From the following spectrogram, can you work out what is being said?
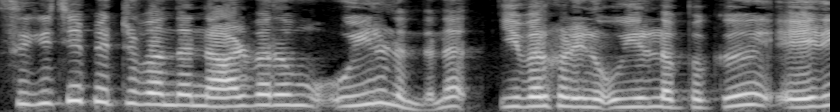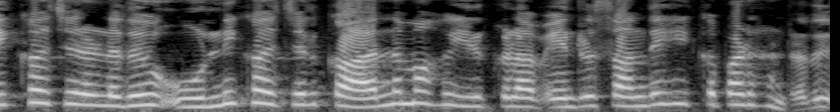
சிகிச்சை பெற்று வந்த நால்வரும் உயிரிழந்தனர். இவர்களின் உயிரிழப்புக்கு எலிக்காய்ச்சல் அல்லது உன்னிக்காய்ச்சல் காரணமாக இருக்கலாம் என்று சந்தேகிக்கப்படுகின்றது.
